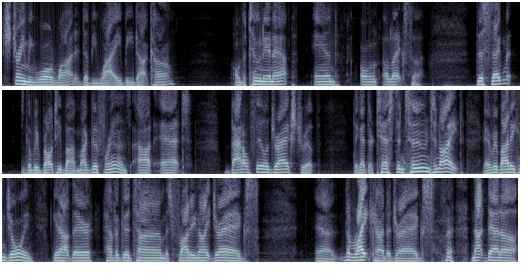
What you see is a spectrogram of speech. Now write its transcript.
streaming worldwide at WYAB.com, on the TuneIn app, and on Alexa. This segment is going to be brought to you by my good friends out at Battlefield Drag Strip. They got their test and tune tonight. Everybody can join. Get out there, have a good time. It's Friday night drags. Yeah, the right kind of drags, not that uh,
